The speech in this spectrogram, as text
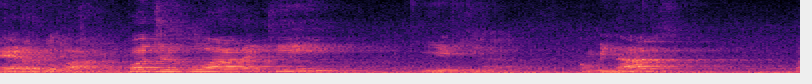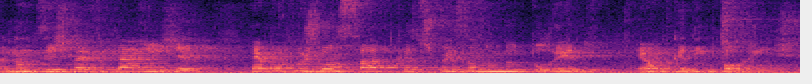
É regular. Podes regular aqui e aqui. Combinado? Para não dizeres que vai ficar rijo. É porque o João sabe que a suspensão do meu Toledo é um bocadinho para o rijo.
